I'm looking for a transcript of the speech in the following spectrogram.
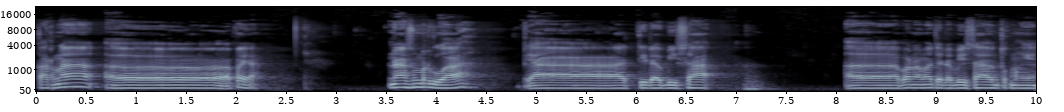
karena eh, apa ya? Narasumber gua ya tidak bisa eh, apa namanya tidak bisa untuk mengi-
